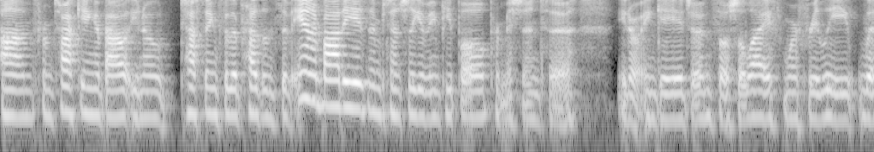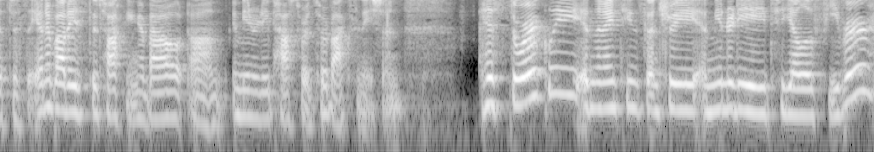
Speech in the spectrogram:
um, from talking about, you know, testing for the presence of antibodies and potentially giving people permission to you know, engage in social life more freely with just the antibodies to talking about um, immunity passports for vaccination. Historically, in the 19th century, immunity to yellow fever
